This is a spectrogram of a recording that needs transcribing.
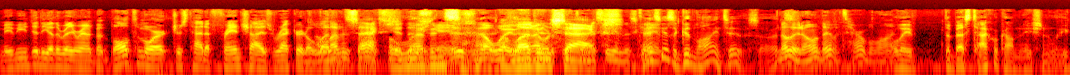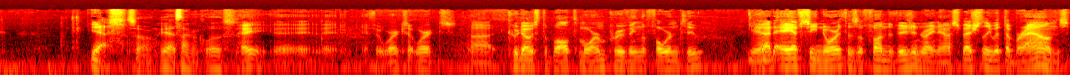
Maybe you did the other way around. But Baltimore just had a franchise record 11, 11 sacks. sacks. Yeah, this 11 game. There's no way. 11 that I would've picked sacks. Tennessee in this Tennessee game. has a good line too. So that's, No, they don't. They have a terrible line. Well, they've the best tackle combination in the league. Yes. So yeah, it's not even close. Hey, uh, if it works, it works. Uh, kudos to Baltimore improving the four and two. Yeah. That AFC North is a fun division right now, especially with the Browns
